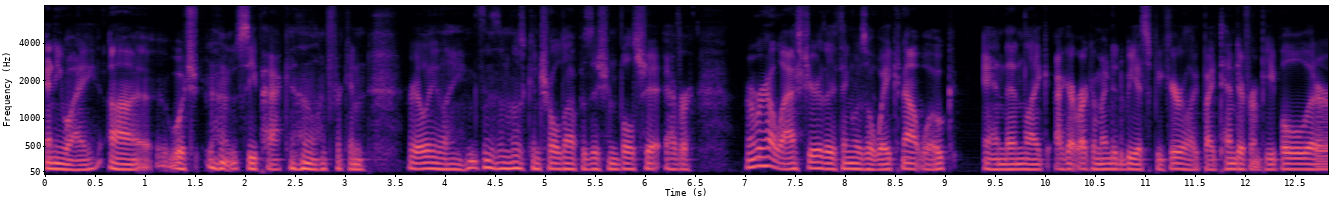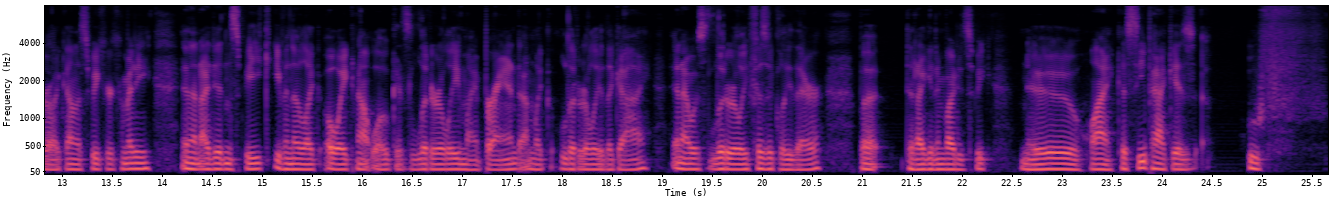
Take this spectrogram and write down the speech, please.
anyway, uh, which CPAC, freaking really like this is the most controlled opposition bullshit ever. Remember how last year their thing was awake not woke, and then like I got recommended to be a speaker like by ten different people that are like on the speaker committee, and then I didn't speak even though like awake not woke is literally my brand. I'm like literally the guy, and I was literally physically there. But did I get invited to speak? No. Why? Because CPAC is oof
